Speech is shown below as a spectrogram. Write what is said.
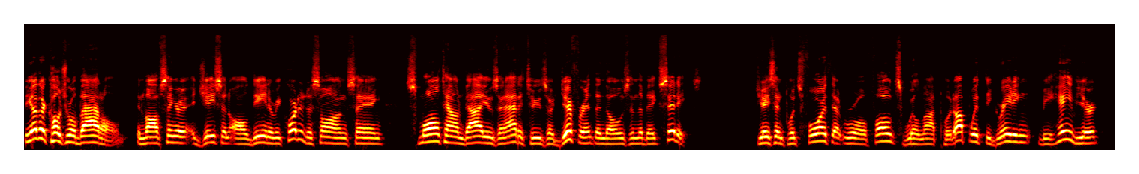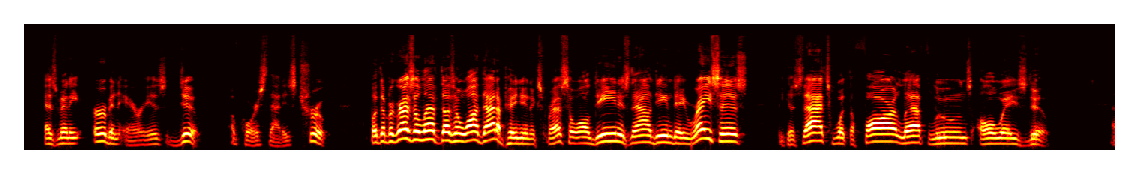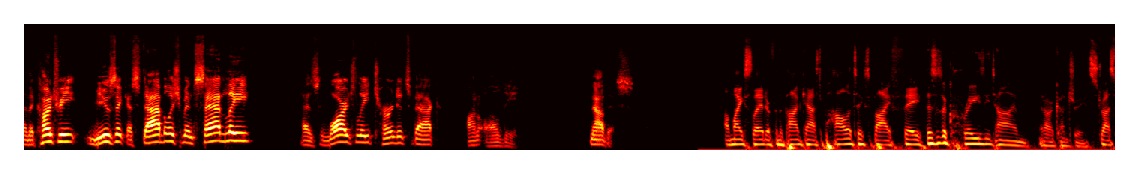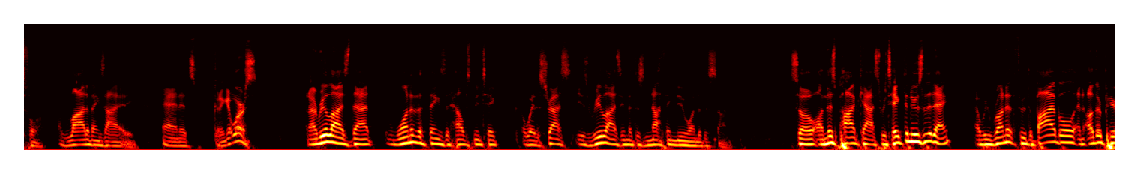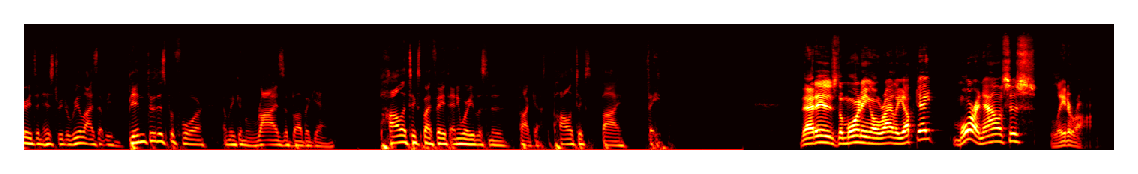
The other cultural battle involved singer Jason Aldean, who recorded a song saying small town values and attitudes are different than those in the big cities. Jason puts forth that rural folks will not put up with degrading behavior as many urban areas do. Of course, that is true. But the progressive left doesn't want that opinion expressed, so Aldean is now deemed a racist because that's what the far left loons always do. And the country music establishment, sadly, has largely turned its back on Aldean. Now, this. I'm Mike Slater from the podcast Politics by Faith. This is a crazy time in our country. It's stressful, a lot of anxiety, and it's going to get worse. And I realized that one of the things that helps me take away the stress is realizing that there's nothing new under the sun. So on this podcast, we take the news of the day and we run it through the Bible and other periods in history to realize that we've been through this before and we can rise above again. Politics by Faith, anywhere you listen to the podcast. Politics by Faith. That is the Morning O'Reilly Update. More analysis later on.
